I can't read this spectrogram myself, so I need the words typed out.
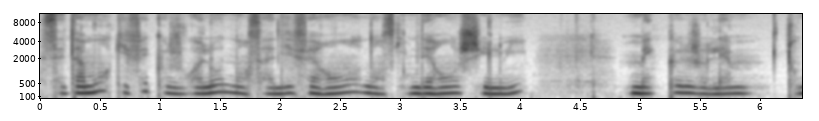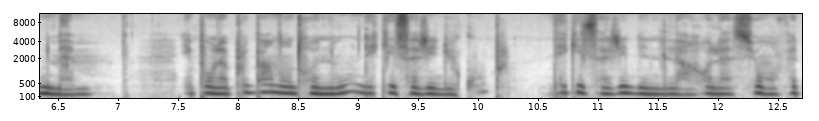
Cet amour qui fait que je vois l'autre dans sa différence, dans ce qui me dérange chez lui, mais que je l'aime tout de même. Et pour la plupart d'entre nous, dès qu'il s'agit du couple, dès qu'il s'agit de la relation en fait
